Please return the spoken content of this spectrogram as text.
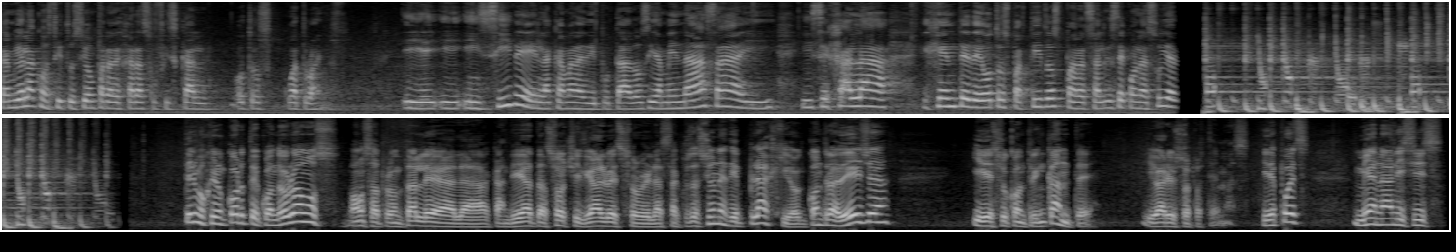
Cambió la constitución para dejar a su fiscal otros cuatro años. Y, incide en la Cámara de Diputados y amenaza y, y se jala gente de otros partidos para salirse con la suya. Tenemos que ir a un corte. Cuando volvamos, vamos a preguntarle a la candidata Xochitl Gálvez sobre las acusaciones de plagio en contra de ella y de su contrincante y varios otros temas. Y después mi análisis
